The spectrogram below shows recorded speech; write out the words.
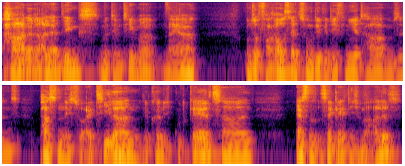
hadere allerdings mit dem Thema, naja, unsere Voraussetzungen, die wir definiert haben, sind, passen nicht zu IT-Lern, wir können nicht gut Geld zahlen. Erstens ist ja Geld nicht immer alles,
